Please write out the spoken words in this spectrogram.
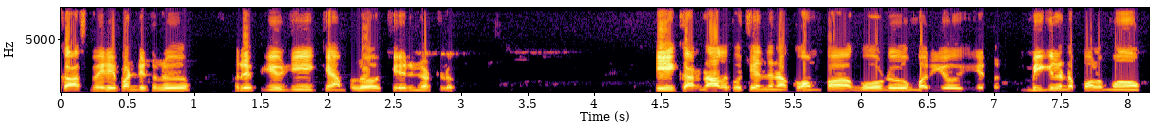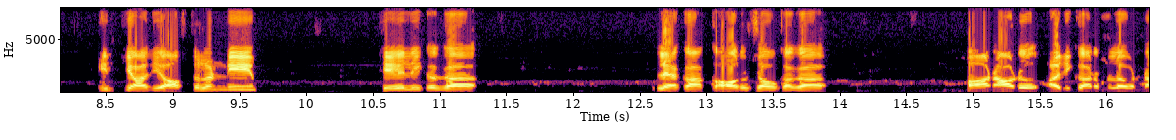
కాశ్మీరీ పండితులు రెఫ్యూజీ క్యాంపులో చేరినట్లు. ఈ కర్ణాలకు చెందిన కొంప గోడు మరియు మిగిలిన పొలము ఇత్యాది ఆస్తులన్నీ తేలికగా లేక కారు చౌకగా ఆనాడు అధికారంలో ఉన్న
